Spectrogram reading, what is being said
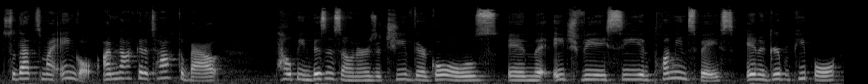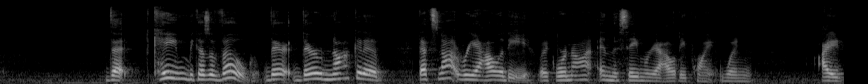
So that's my angle. I'm not going to talk about helping business owners achieve their goals in the HVAC and plumbing space in a group of people that came because of Vogue. They're they're not gonna. That's not reality. Like we're not in the same reality point when I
